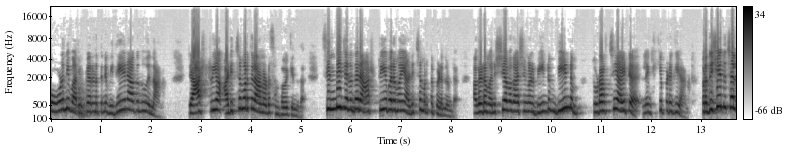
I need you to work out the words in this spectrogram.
കോളനി വർഗീകരണത്തിന് വിധേയരാകുന്നു എന്നാണ്. രാഷ്ട്രീയ അടിച്ചമർത്തലാണ് അവിടെ സംഭവിക്കുന്നത്. സിന്ധി ജനത രാഷ്ട്രീയപരമായി അടിച്ചമർത്തപ്പെടുന്നുണ്ട്. അവരുടെ മനുഷ്യാവകാശങ്ങൾ വീണ്ടും വീണ്ടും തുടർച്ചയായിട്ട് ലംഘിക്കപ്പെടുകയാണ്. പ്രതിഷേധിച്ചാൽ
